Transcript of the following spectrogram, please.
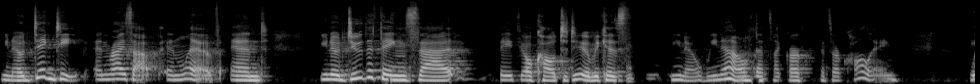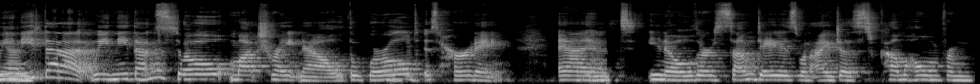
you know dig deep and rise up and live and you know do the things that they feel called to do because you know we know that's like our it's our calling We and, need that. We need that yeah. so much right now. The world mm-hmm. is hurting. And, you know, there's some days when I just come home from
